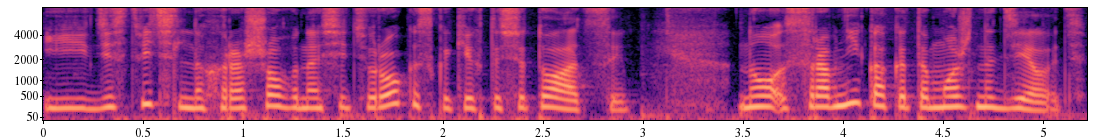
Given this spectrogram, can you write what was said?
И действительно хорошо выносить урок из каких-то ситуаций. Но сравни, как это можно делать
